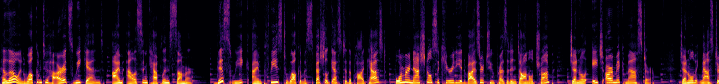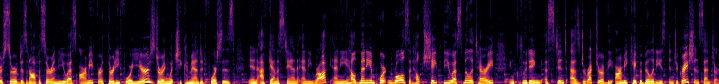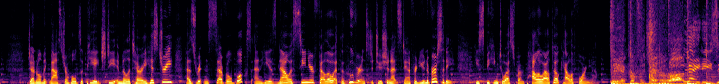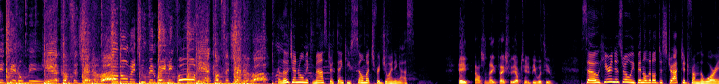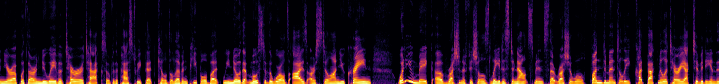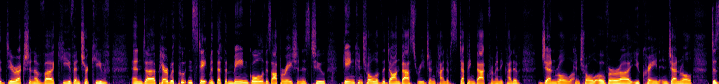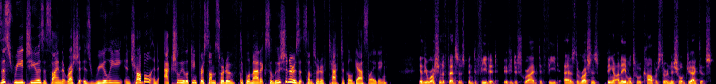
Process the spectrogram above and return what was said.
Hello and welcome to Haaretz Weekend. I'm Allison Kaplan Sommer. This week, I'm pleased to welcome a special guest to the podcast, former National Security Advisor to President Donald Trump, General H.R. McMaster. General McMaster served as an officer in the U.S. Army for 34 years, during which he commanded forces in Afghanistan and Iraq, and he held many important roles that helped shape the U.S. military, including a stint as director of the Army Capabilities Integration Center. General McMaster holds a PhD in military history, has written several books, and he is now a senior fellow at the Hoover Institution at Stanford University. He's speaking to us from Palo Alto, California. Here comes the general. Ladies and gentlemen. Here comes the general. The moment you've been waiting for. Here comes the general. Hello, General McMaster. Thank you so much for joining us. Hey, Allison, thanks for the opportunity to be with you. So, here in Israel, we've been a little distracted from the war in Europe with our new wave of terror attacks over the past week that killed 11 people, but we know that most of the world's eyes are still on Ukraine. What do you make of Russian officials' latest announcements that Russia will fundamentally cut back military activity in the direction of uh, Kiev and Kharkiv, and uh, paired with Putin's statement that the main goal of his operation is to gain control of the Donbass region, kind of stepping back from any kind of general control over uh, Ukraine in general? Does this read to you as a sign that Russia is really in trouble and actually looking for some sort of diplomatic solution, or is it some sort of tactical gaslighting? Yeah, the Russian offensive has been defeated. If you describe defeat as the Russians being unable to accomplish their initial objectives,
